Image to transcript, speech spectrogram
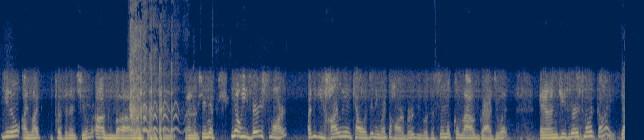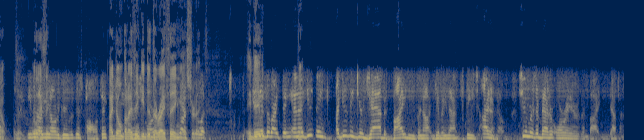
You know, I like President Schumer. Uh, I like Senator Schumer. No, he's very smart. I think he's highly intelligent. He went to Harvard. He was a summa cum laude graduate and he's a very smart guy. Definitely, even well, though think, you don't agree with his politics. I don't, but I think he did the right thing yesterday. Hey, he did the right thing, and I do think I do think your jab at Biden for not giving that speech. I don't know. Schumer's a better orator than Biden, definitely.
